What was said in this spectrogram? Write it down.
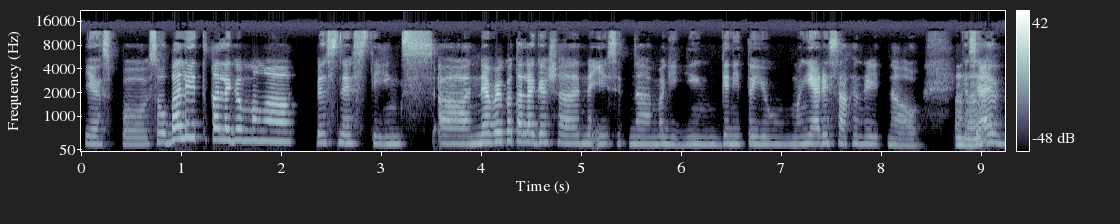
Yes po. So, bali ito talaga mga business things. Ah, never ko talaga siya naisip na magiging ganito yung mangyari sa akin right now. Kasi Mhm. I've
